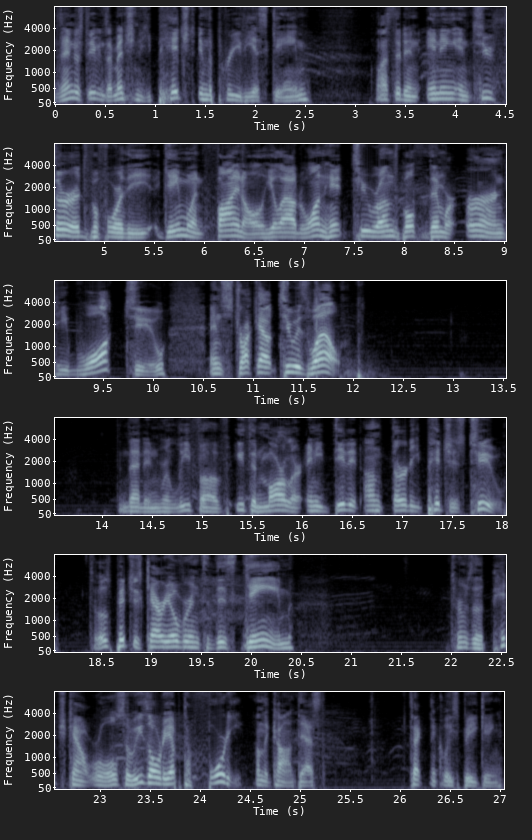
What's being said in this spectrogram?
Xander Stevens, I mentioned he pitched in the previous game. Lasted an inning and two thirds before the game went final. He allowed one hit, two runs. Both of them were earned. He walked two and struck out two as well. And then in relief of Ethan Marlar, and he did it on 30 pitches too. So those pitches carry over into this game in terms of the pitch count rule. So he's already up to 40 on the contest, technically speaking.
